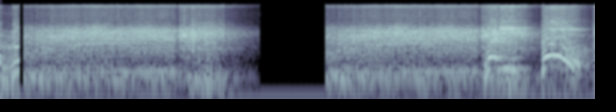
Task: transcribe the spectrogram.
the moon. Ready, go!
